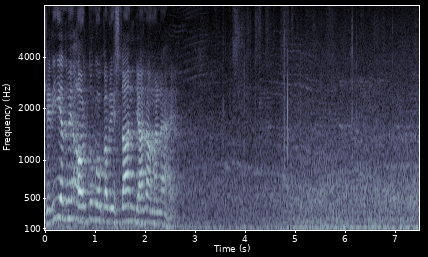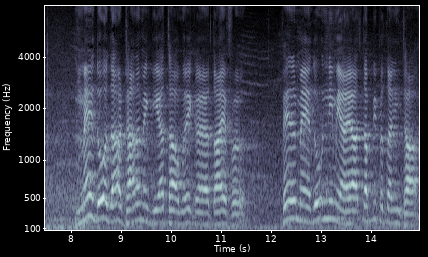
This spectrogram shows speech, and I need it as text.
شریعت میں عورتوں کو قبرستان جانا منع ہے۔ میں دو ہزار اٹھارہ میں گیا تھا، عمرے کا طائف۔ پھر میں دو انی میں آیا، تب بھی پتہ نہیں تھا۔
